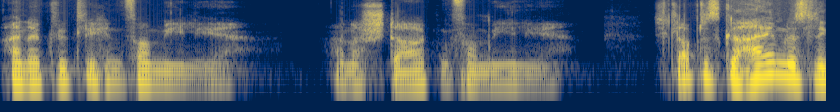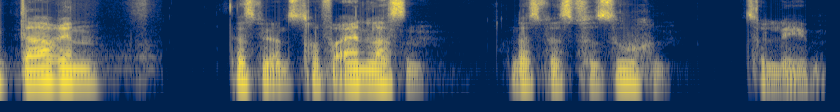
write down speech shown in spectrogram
einer glücklichen Familie, einer starken Familie? Ich glaube, das Geheimnis liegt darin, dass wir uns darauf einlassen und dass wir es versuchen zu leben,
